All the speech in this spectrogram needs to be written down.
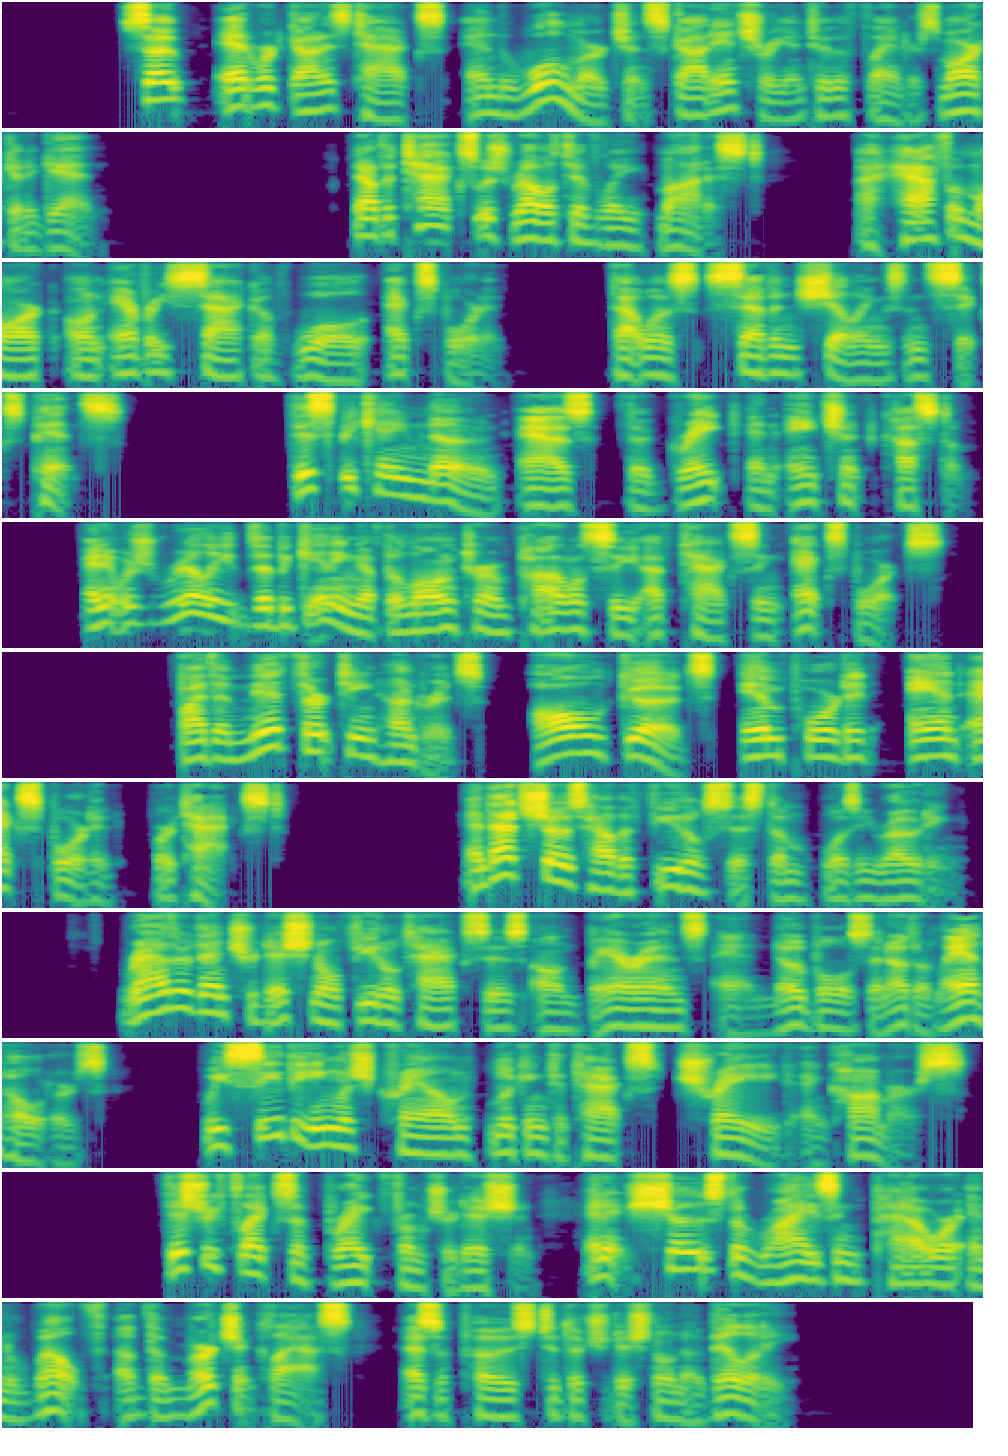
So Edward got his tax, and the wool merchants got entry into the Flanders market again. Now, the tax was relatively modest a half a mark on every sack of wool exported. That was seven shillings and six pence. This became known as the Great and Ancient Custom, and it was really the beginning of the long term policy of taxing exports. By the mid 1300s, all goods imported and exported were taxed. And that shows how the feudal system was eroding. Rather than traditional feudal taxes on barons and nobles and other landholders, we see the English crown looking to tax trade and commerce. This reflects a break from tradition, and it shows the rising power and wealth of the merchant class as opposed to the traditional nobility.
